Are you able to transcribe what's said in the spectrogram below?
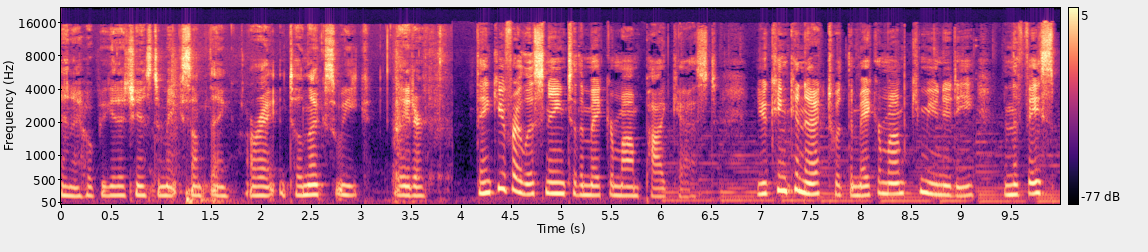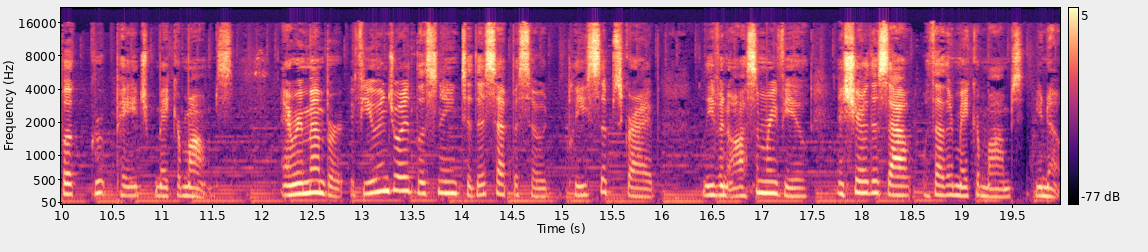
and I hope you get a chance to make something. All right, until next week. Later. Thank you for listening to the Maker Mom podcast. You can connect with the Maker Mom community in the Facebook group page Maker Moms. And remember, if you enjoyed listening to this episode, please subscribe, leave an awesome review, and share this out with other Maker Moms you know.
